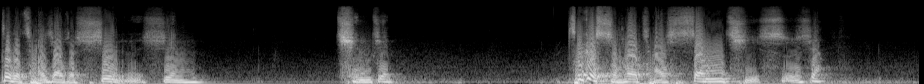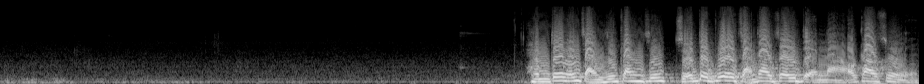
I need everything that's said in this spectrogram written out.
这个才叫做信心清净。这个时候才升起实相。很多人讲《金刚经》，绝对不会讲到这一点呐！我告诉你，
